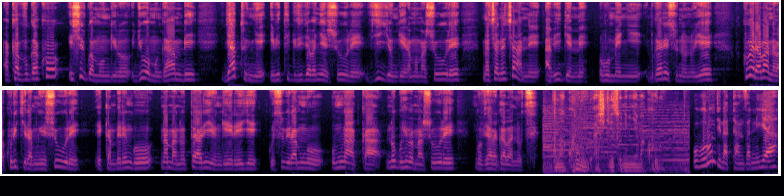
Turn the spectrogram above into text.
akavuga ko ishirwa mu ngiro y’uwo mugambi ryatumye ibitigiri by'abanyeshure vyiyongera mu mashure na cane cane abigeme ubumenyi bwarisununuye kubera abana bakurikira mu ishure reka mbere ngo n'amanota yariyongereye gusubiramwo umwaka no guheba amashure ngo byaragabanutse amakuru ashyikirizwa n'ibinyamakuru Uburundi na Tanzania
